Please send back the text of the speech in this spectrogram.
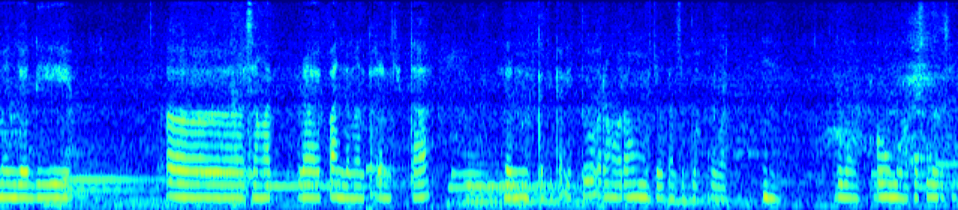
menjadi uh, sangat relevan dengan keadaan kita dan ketika itu orang-orang mengucapkan sebuah kuat hmm. gue mau gue mau apa sih barusan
